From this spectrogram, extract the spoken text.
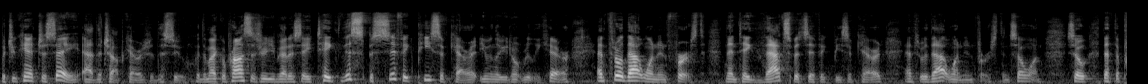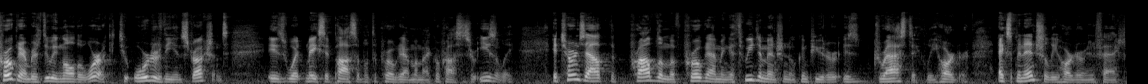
But you can't just say, add the chopped carrot to the stew. With the microprocessor, you've got to say, take this specific piece of carrot, even though you don't really care, and throw that one in first. Then take that specific piece of carrot and throw that one in first, and so on. So that the programmer is doing all the work to order the instructions is what makes it possible to program a microprocessor easily. It turns out the problem of programming a three dimensional computer is drastically harder, exponentially harder, in fact,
